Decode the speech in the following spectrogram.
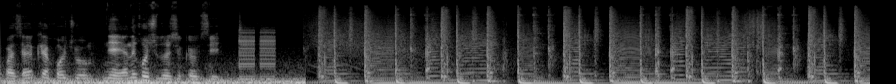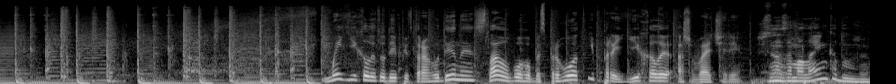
Капець, як я хочу. Ні, я не хочу, до речі, KFC. Ми їхали туди півтора години, слава Богу, без пригод, і приїхали аж ввечері. Щось вона замаленька дуже.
